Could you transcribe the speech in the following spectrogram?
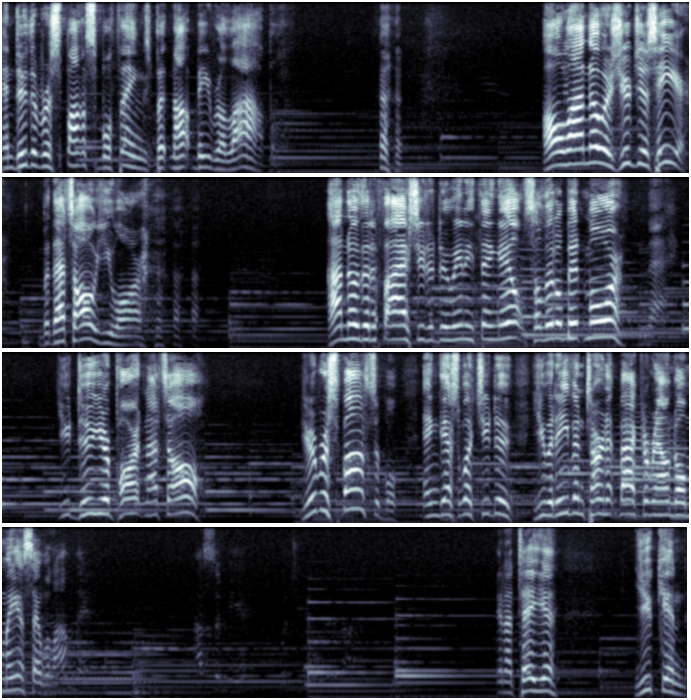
and do the responsible things, but not be reliable. all I know is you're just here, but that's all you are. I know that if I ask you to do anything else a little bit more, nah. You do your part, and that's all. You're responsible. And guess what you do? You would even turn it back around on me and say, Well, I'm there. I submit. Can I tell you? You can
